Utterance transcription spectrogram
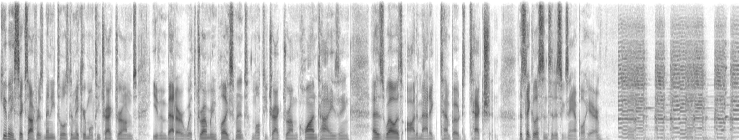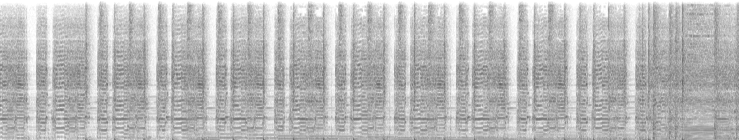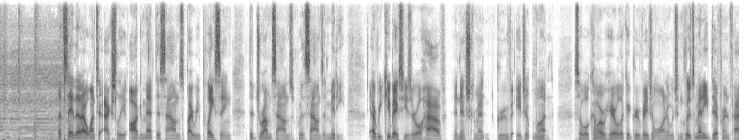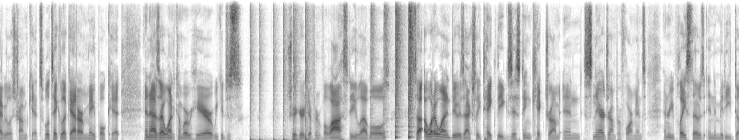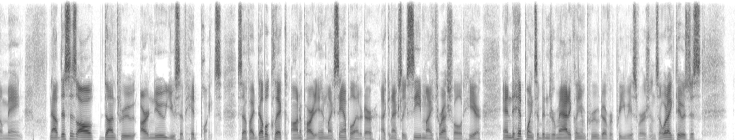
Cubase 6 offers many tools to make your multi-track drums even better with drum replacement, multi-track drum quantizing, as well as automatic tempo detection. Let's take a listen to this example here. Let's say that I want to actually augment the sounds by replacing the drum sounds with sounds in MIDI. Every Cubase user will have an instrument, Groove Agent 1. So we'll come over here, we'll look at Groove Agent 1, which includes many different fabulous drum kits. We'll take a look at our Maple kit. And as I want to come over here, we could just trigger different velocity levels. So uh, what I want to do is actually take the existing kick drum and snare drum performance and replace those in the MIDI domain. Now this is all done through our new use of hit points. So if I double click on a part in my sample editor, I can actually see my threshold here. And the hit points have been dramatically improved over previous versions. And what I can do is just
